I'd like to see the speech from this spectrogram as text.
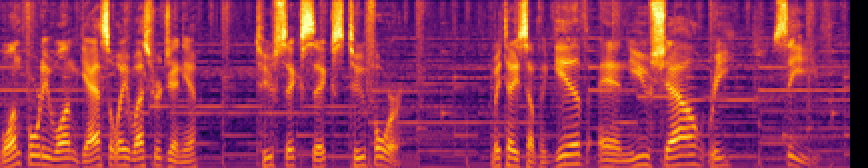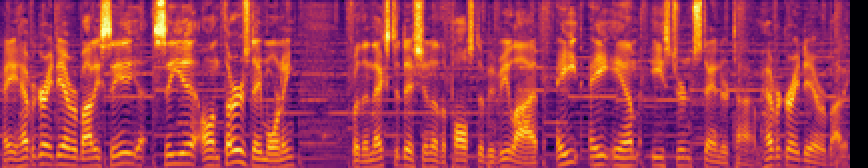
141, Gassaway, West Virginia 26624. Let me tell you something give and you shall receive. Hey, have a great day, everybody. See, see you on Thursday morning for the next edition of the Pulse WV Live, 8 a.m. Eastern Standard Time. Have a great day, everybody.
